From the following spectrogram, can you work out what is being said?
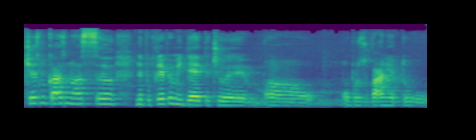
честно казано, аз не подкрепям идеята, че а, образованието,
